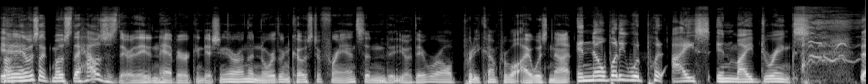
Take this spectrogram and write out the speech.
and it was like most of the houses there. They didn't have air conditioning. They were on the northern coast of France, and you know they were all pretty comfortable. I was not, and nobody would put ice in my drinks.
